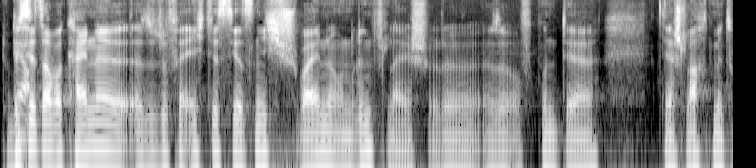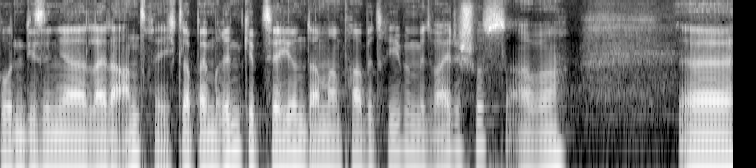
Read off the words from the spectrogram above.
Du bist ja. jetzt aber keine, also du verächtest jetzt nicht Schweine und Rindfleisch oder also aufgrund der, der Schlachtmethoden, die sind ja leider andere. Ich glaube, beim Rind gibt es ja hier und da mal ein paar Betriebe mit Weideschuss, aber äh,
